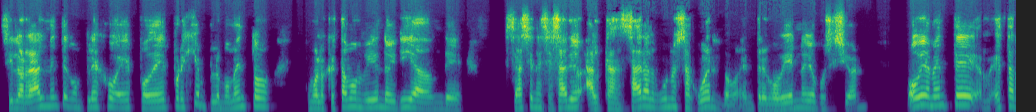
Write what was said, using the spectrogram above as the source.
Si lo realmente complejo es poder, por ejemplo, momentos como los que estamos viviendo hoy día, donde se hace necesario alcanzar algunos acuerdos entre gobierno y oposición, obviamente estas,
